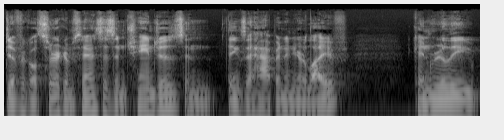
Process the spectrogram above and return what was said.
difficult circumstances and changes and things that happen in your life can really,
